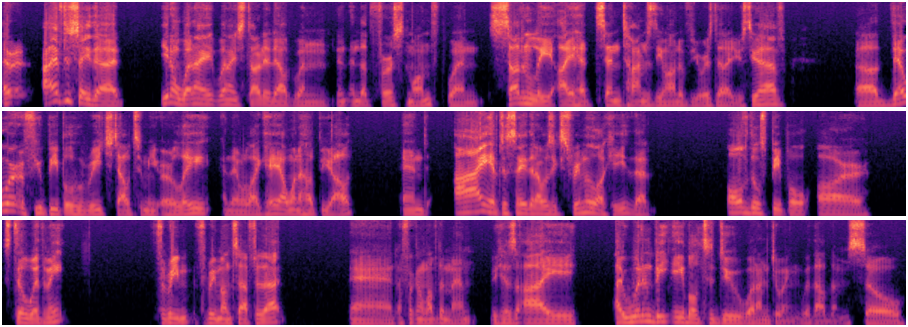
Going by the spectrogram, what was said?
I have to say that you know when I when I started out when in, in that first month when suddenly I had ten times the amount of viewers that I used to have. Uh, there were a few people who reached out to me early and they were like, "Hey, I want to help you out." And I have to say that I was extremely lucky that all of those people are still with me three three months after that, and I fucking love them, man, because I I wouldn't be able to do what I'm doing without them. So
